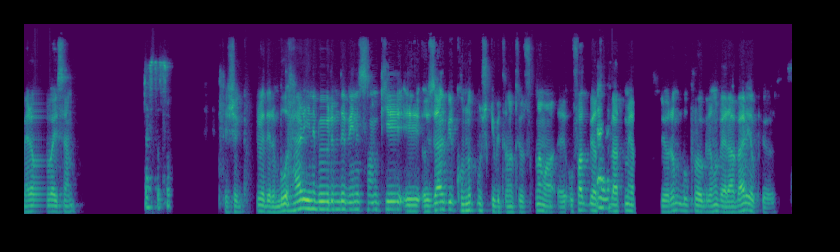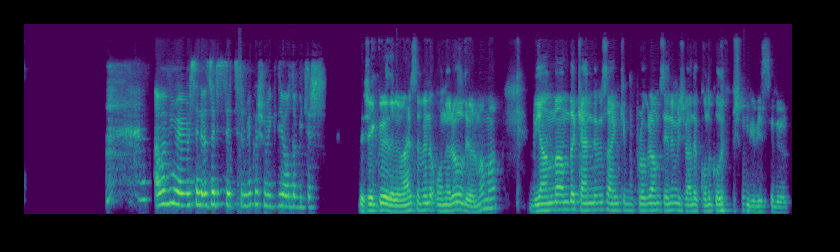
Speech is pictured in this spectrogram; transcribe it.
Merhaba İsem. Nasılsın? Teşekkür ederim. Bu her yeni bölümde beni sanki e, özel bir konukmuş gibi tanıtıyorsun ama e, ufak bir hatırlatma evet. yapmak istiyorum. Bu programı beraber yapıyoruz. ama bilmiyorum seni özel hissettirmek hoşuma gidiyor olabilir. Teşekkür ederim. Her seferinde onarı oluyorum ama bir yandan da kendimi sanki bu program seninmiş, ben de konuk oluyormuşum gibi hissediyorum.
